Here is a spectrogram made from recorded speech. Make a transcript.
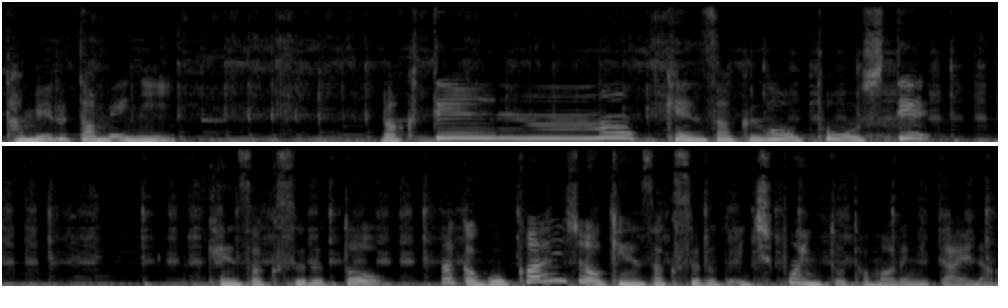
貯めるために楽天の検索を通して検索するとなんか5回以上検索すると1ポイント貯まるみたいな。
